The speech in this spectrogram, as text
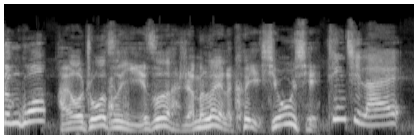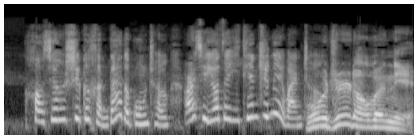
灯光，还有桌子、椅子，人们累了可以休息。听起来好像是个很大的工程，而且要在一天之内完成。我知道，温妮，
